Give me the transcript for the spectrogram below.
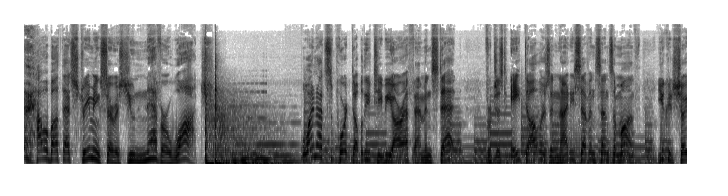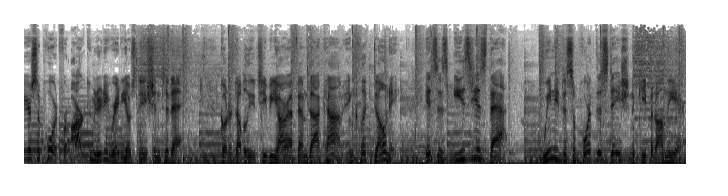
How about that streaming service you never watch? Why not support WTBR FM instead? For just $8.97 a month, you can show your support for our community radio station today. Go to WTBRFM.com and click donate. It's as easy as that. We need to support this station to keep it on the air,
